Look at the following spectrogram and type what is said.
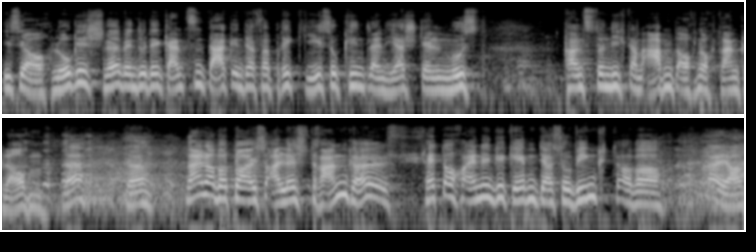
ist ja auch logisch, ne? wenn du den ganzen Tag in der Fabrik Jesu Kindlein herstellen musst, kannst du nicht am Abend auch noch dran glauben. Ne? Ja. Nein, aber da ist alles dran. Gell? Es hätte auch einen gegeben, der so winkt, aber naja.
